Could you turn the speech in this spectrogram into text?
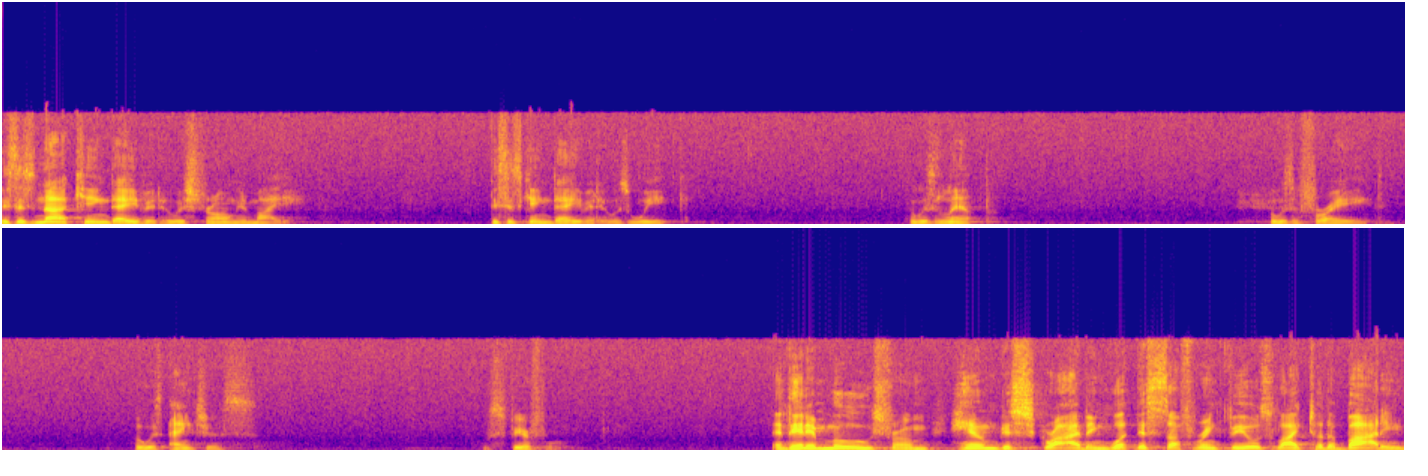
This is not King David who is strong and mighty. This is King David who is weak, who is limp, who is afraid, who is anxious, who's fearful. And then it moves from him describing what this suffering feels like to the body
